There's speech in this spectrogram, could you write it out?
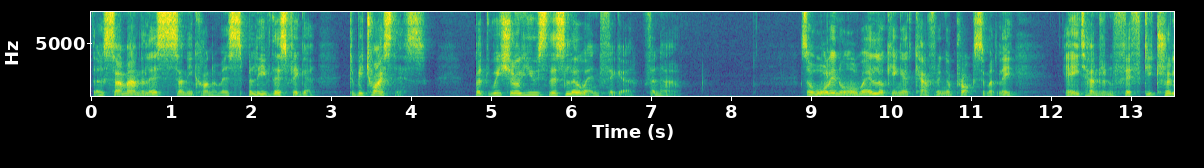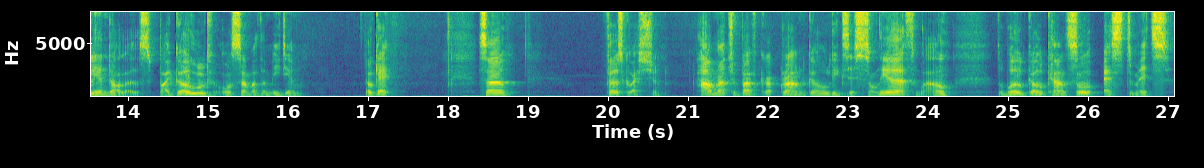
though some analysts and economists believe this figure to be twice this, but we shall use this low-end figure for now. So all in all, we're looking at covering approximately $850 trillion by gold or some other medium. Okay, so first question. How much above ground gold exists on the Earth? Well, the World Gold Council estimates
